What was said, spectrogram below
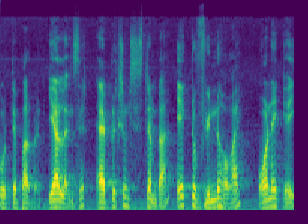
করতে পারবেন। এয়ারলাইন্সের অ্যাপ্লিকেশন সিস্টেমটা একটু ভিন্ন হওয়ায় অনেকেই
